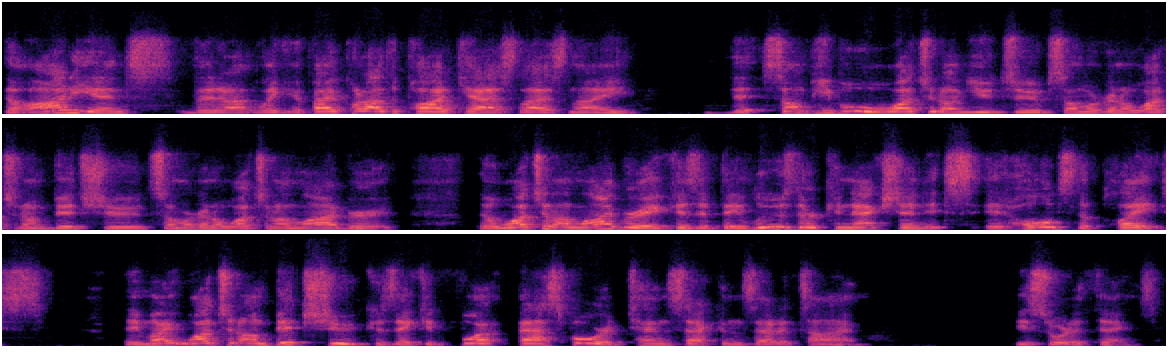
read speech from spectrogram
the audience that I, like if I put out the podcast last night that some people will watch it on YouTube, some are going to watch it on BitChute, some are going to watch it on LBRY. They'll watch it on LBRY because if they lose their connection, it's it holds the place. They might watch it on BitChute because they could fast forward 10 seconds at a time. These sort of things.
